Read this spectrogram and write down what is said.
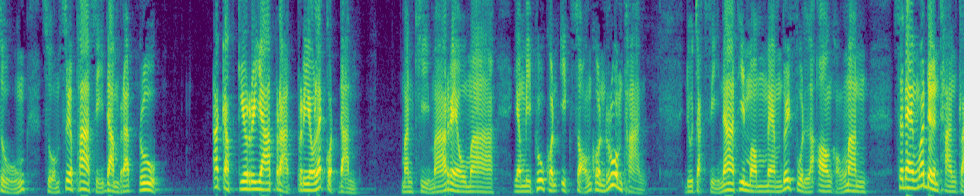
สูง สวมเสื้อผ้าสีดำรัดรูป อากับกิริยาปราดเปรียวและกดดัน มันขี่ม้าเร็วมา ยังมีผู้คนอีกสองคนร่วมทาง ดูจากสีหน้าที่มอมแมมด้วยฝุ่นละอองของมัน แสดงว่าเดินทางไกล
